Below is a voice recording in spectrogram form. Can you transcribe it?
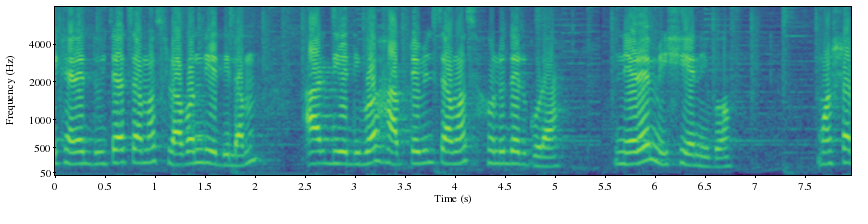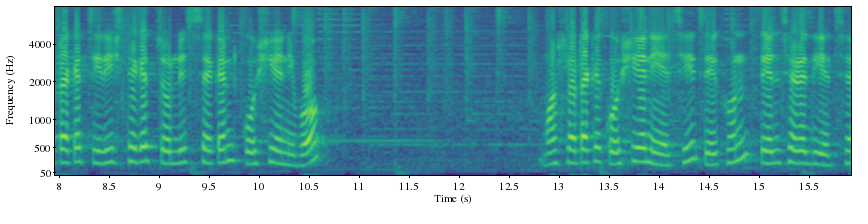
এখানে দুই চা চামচ লবণ দিয়ে দিলাম। আর দিয়ে দিব হাফ টেবিল চামচ হলুদের গুঁড়া। নেড়ে মিশিয়ে নিব। মশলাটাকে 30 থেকে চল্লিশ সেকেন্ড কষিয়ে নিব। মশলাটাকে কষিয়ে নিয়েছি। দেখুন, তেল ছেড়ে দিয়েছে।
